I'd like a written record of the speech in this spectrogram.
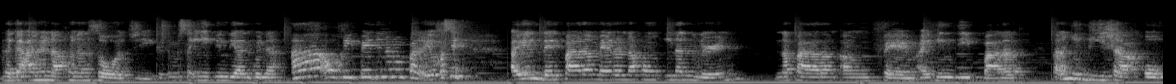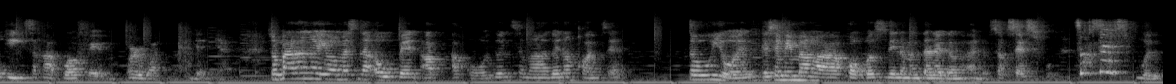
nag-aano na ako ng soji. Kasi mas naiintindihan ko na, ah, okay, pwede naman pala yun. Kasi, ayun din, parang meron akong in-unlearn na parang ang fem ay hindi para, parang hindi siya okay sa kapwa fem or what ganyan. So parang ngayon, mas na-open up ako dun sa mga ganong concept. So yun, kasi may mga couples din naman talagang ano, successful. Successful!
